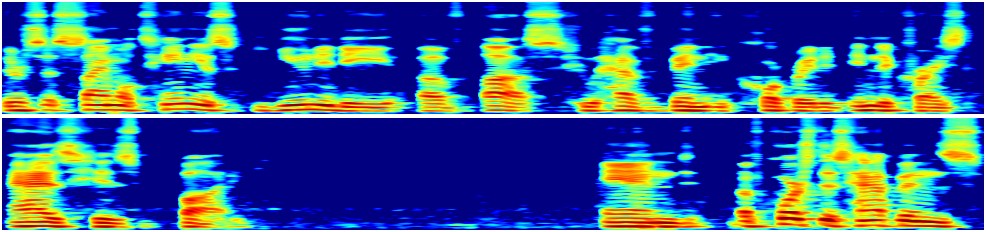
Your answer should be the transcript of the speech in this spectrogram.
there's a simultaneous unity of us who have been incorporated into Christ as his body. And of course, this happens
